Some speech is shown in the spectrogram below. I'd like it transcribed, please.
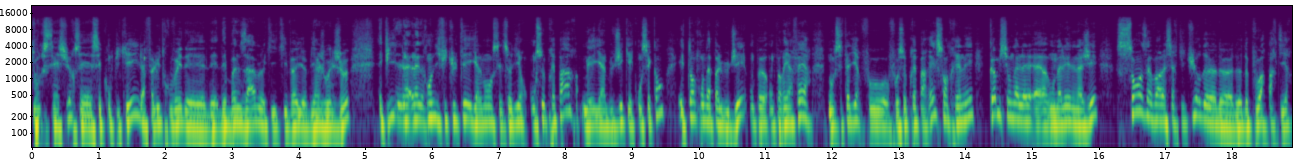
donc c'est sûr, c'est compliqué. Il a fallu trouver des, bonnes âmes qui veuillent bien jouer le jeu. Et puis la, la grande difficulté également, c'est de se dire, on se prépare, mais il y a un budget qui est conséquent. Et tant qu'on n'a pas le budget, on peut on peut rien faire. Donc c'est-à-dire, faut faut se préparer, s'entraîner, comme si on allait euh, on allait nager, sans avoir la certitude de, de, de, pouvoir partir.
